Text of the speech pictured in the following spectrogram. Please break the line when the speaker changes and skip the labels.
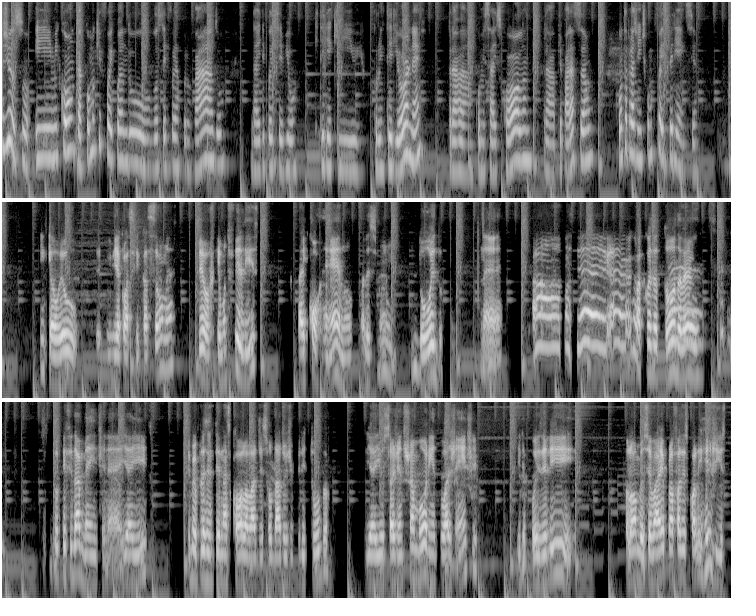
Ô Gilson, e me conta, como que foi quando você foi aprovado? Daí depois você viu que teria que ir para o interior, né? Para começar a escola, para preparação. Conta pra gente como foi a experiência.
Então, eu vi a classificação, né? Eu fiquei muito feliz. Saí correndo, parecia um doido, né? Ah, passei! É, aquela coisa toda, né? Enlouquecidamente, né? E aí, eu me apresentei na escola lá de soldados de Pirituba. E aí o sargento chamou, orientou a gente. E depois ele falou: oh, meu, você vai para fazer escola em registro.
